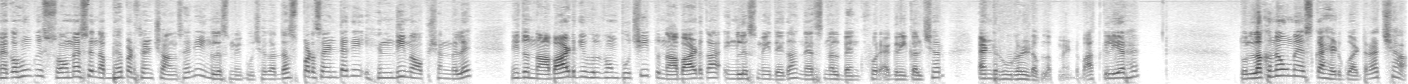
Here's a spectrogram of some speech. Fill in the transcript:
मैं कहूँ कि सौ में से नब्बे परसेंट चांस है कि इंग्लिश में पूछेगा। दस परसेंट है कि हिंदी में ऑप्शन मिले। नहीं तो नाबार्ड की फुल फॉर्म पूछी तो नाबार्ड का इंग्लिश में ही देगा, national bank for agriculture and rural development. बात क्लियर है? तो लखनऊ में इसका हेडक्वार्टर अच्छा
